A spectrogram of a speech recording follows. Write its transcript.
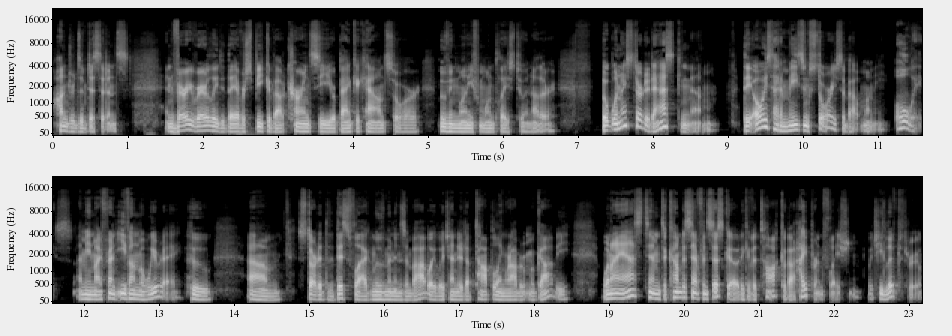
hundreds of dissidents. And very rarely did they ever speak about currency or bank accounts or moving money from one place to another. But when I started asking them, they always had amazing stories about money. Always. I mean, my friend Evan Mawarire, who um, started the This Flag movement in Zimbabwe, which ended up toppling Robert Mugabe. When I asked him to come to San Francisco to give a talk about hyperinflation, which he lived through,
